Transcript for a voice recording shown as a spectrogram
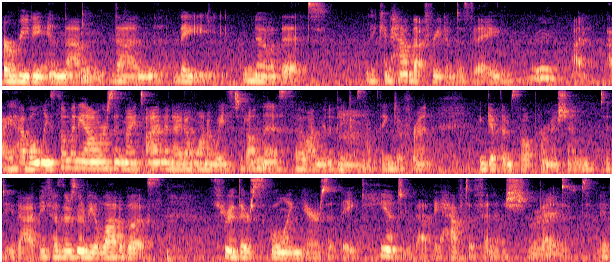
or reading in them then they know that they can have that freedom to say mm, I, I have only so many hours in my time and i don't want to waste it on this so i'm going to pick Mm. something different and give themselves permission to do that because there's going to be a lot of books through their schooling years that they can't do that they have to finish Right. but if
